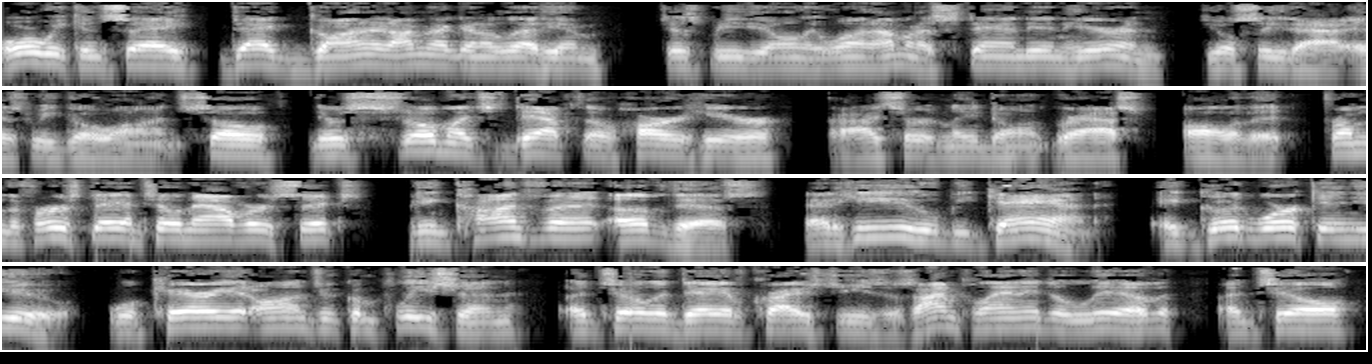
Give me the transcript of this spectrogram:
Or we can say, daggone it, I'm not going to let him just be the only one. I'm going to stand in here and you'll see that as we go on. So there's so much depth of heart here. I certainly don't grasp all of it. From the first day until now, verse six, being confident of this, that he who began a good work in you will carry it on to completion until the day of Christ Jesus. I'm planning to live until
